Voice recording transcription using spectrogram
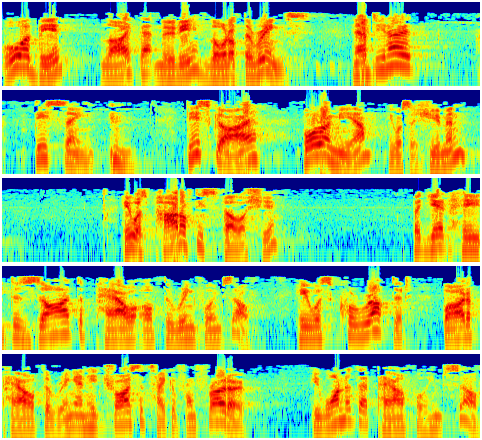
Or a bit like that movie, Lord of the Rings. Now, do you know this scene? this guy, Boromir, he was a human. He was part of this fellowship, but yet he desired the power of the ring for himself. He was corrupted by the power of the ring and he tries to take it from Frodo. He wanted that power for himself.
